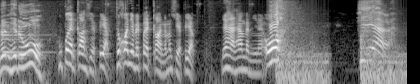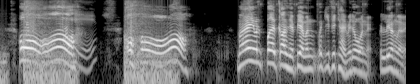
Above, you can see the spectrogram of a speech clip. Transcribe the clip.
เล่นให้ดู กูเปิดก่อนเสียเปรียบ ทุกคนอย่าไปเปิดก่อนนะมันเสียเปรียบ อย่าหาทำแบบนี้นะ โอ้เฮียโอ้โหเอ๋โอ้โห ไม่ มันเปิดก่อนเสียเปรียบมันเมื่อกี้ฟิกไถ่ไม่โดนเนี่ยเป็นเรื่องเลย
